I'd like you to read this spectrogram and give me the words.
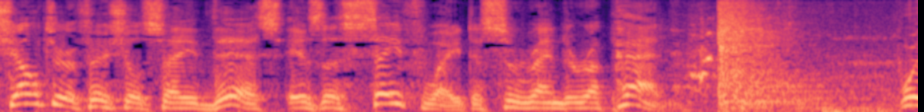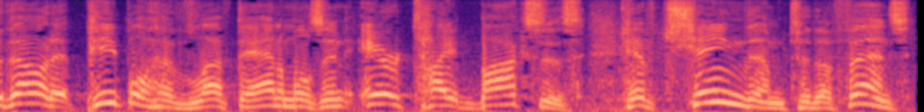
Shelter officials say this is a safe way to surrender a pet. Without it, people have left animals in airtight boxes, have chained them to the fence,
